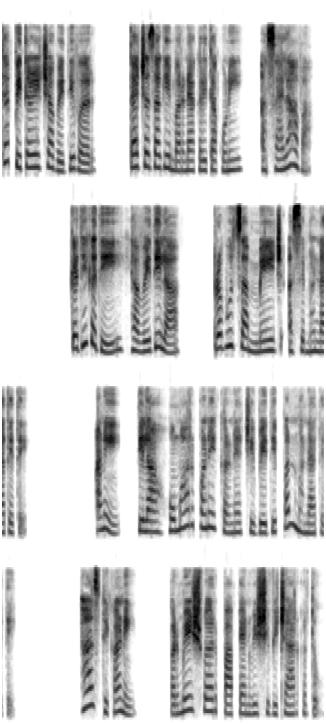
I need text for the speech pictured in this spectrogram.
त्या पितळेच्या वेदीवर त्याच्या जागी मरण्याकरिता कोणी असायला हवा? कधीकधी ह्या वेदीला प्रभूचा मेज असे म्हणण्यात येते. आणि तिला होमारपणे करण्याची वेदी पण म्हणण्यात येते. ह्याच ठिकाणी परमेश्वर पाप्यांविषयी विचार करतो.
